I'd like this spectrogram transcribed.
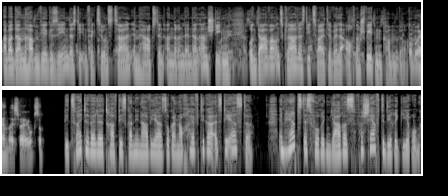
Aber dann haben wir gesehen, dass die Infektionszahlen im Herbst in anderen Ländern anstiegen. Und da war uns klar, dass die zweite Welle auch nach Schweden kommen würde. Die zweite Welle traf die Skandinavier sogar noch heftiger als die erste. Im Herbst des vorigen Jahres verschärfte die Regierung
